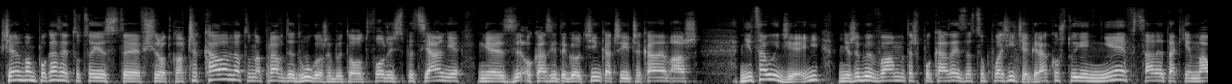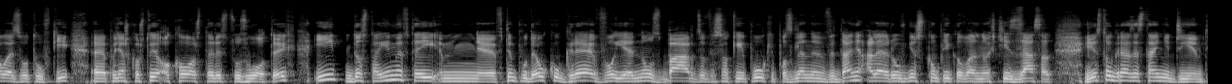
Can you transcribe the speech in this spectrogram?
Chciałem Wam pokazać to, co jest e, w środku, a czekałem na to naprawdę długo, żeby to otworzyć specjalnie e, z okazji tego odcinka, czyli czekałem aż niecały dzień, żeby Wam też pokazać, za co płacicie. Gra kosztuje nie wcale takie małe złotówki, e, ponieważ kosztuje około 400 zł i dostajemy w, tej, mm, w tym pudełku grę wojenną z bardzo wysokiej półki pod względem wydania, ale również skomplikowalności zasad. Jest to gra ze stajni GMT,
